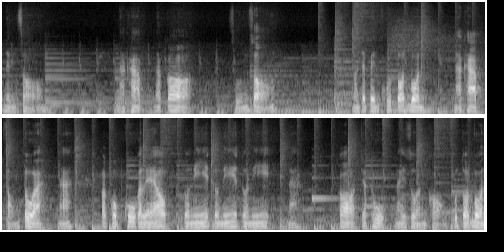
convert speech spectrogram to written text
12 นะครับ แล้วก็ 02 มันจะเป็นคู่โต๊ดบนนะครับ 2 ตัวนะ ประกบคู่กันแล้ว ตัวนี้ตัวนี้ตัวนี้นะ ก็จะถูกในส่วนของคู่โต๊ดบน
